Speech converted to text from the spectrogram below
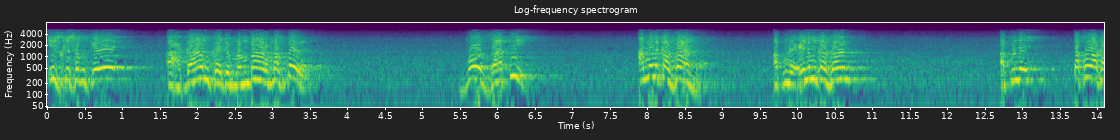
اس قسم کے احکام کا جو منبع اور مقدر ہے، وہ ذاتی عمل کا ذہن اپنے علم کا ذہن اپنے تقوا کا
